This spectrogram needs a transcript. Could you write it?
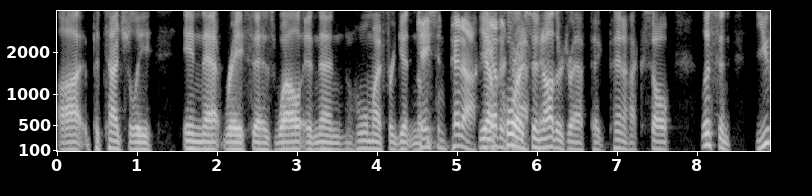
uh, potentially in that race as well. And then who am I forgetting? Jason Pinnock, the yeah, of course, pick. another draft pick, Pinnock. So listen, you,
